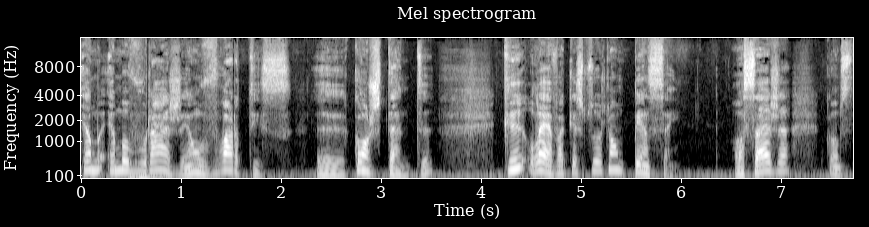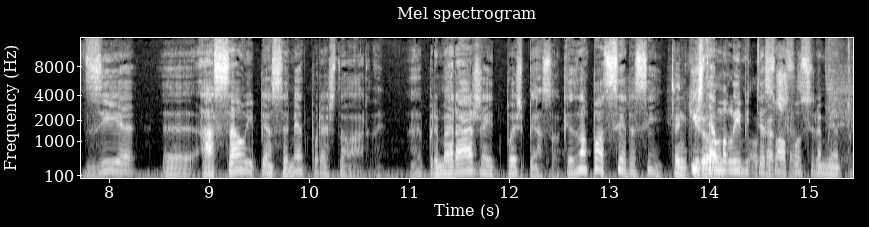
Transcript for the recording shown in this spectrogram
é, uma, é uma voragem, é um vórtice uh, constante que leva a que as pessoas não pensem. Ou seja, como se dizia, ação e pensamento por esta ordem. Primeiro agem e depois pensam. Quer dizer, não pode ser assim. Isto é uma limitação ao, ao funcionamento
